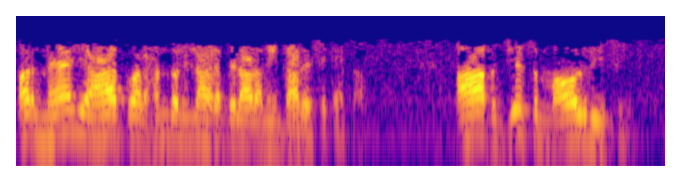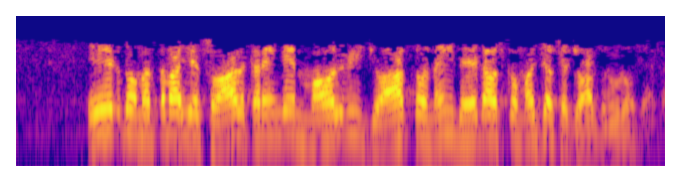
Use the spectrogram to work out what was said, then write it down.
اور میں یہ آپ کو الحمد للہ رب العالمین دعوے سے کہتا ہوں۔ آپ جس مولوی سے ایک دو مرتبہ یہ سوال کریں گے، مولوی جواب تو نہیں دے گا، اس کو مسجد سے جواب ضرور ہو جائے گا۔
